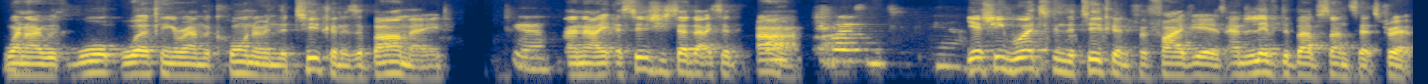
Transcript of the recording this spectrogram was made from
when I was walk, working around the corner in the Toucan as a barmaid. Yeah. And I, as soon as she said that, I said, ah, She works in- yeah. yeah, she worked in the Toucan for five years and lived above Sunset Strip.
